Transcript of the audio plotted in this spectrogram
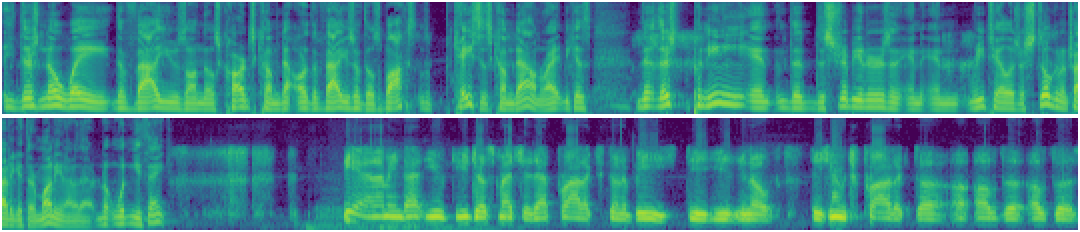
there's no way the values on those cards come down or the values of those box cases come down, right? Because there's Panini and the distributors and, and, and retailers are still going to try to get their money out of that, wouldn't you think? Yeah, and I mean that you you just mentioned that product's going to be the you, you, know the huge product uh, of the of the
